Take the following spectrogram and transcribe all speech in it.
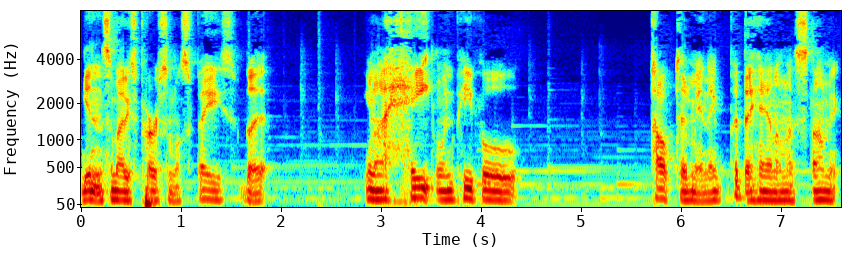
get in somebody's personal space. But, you know, I hate when people talk to me and they put their hand on my stomach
